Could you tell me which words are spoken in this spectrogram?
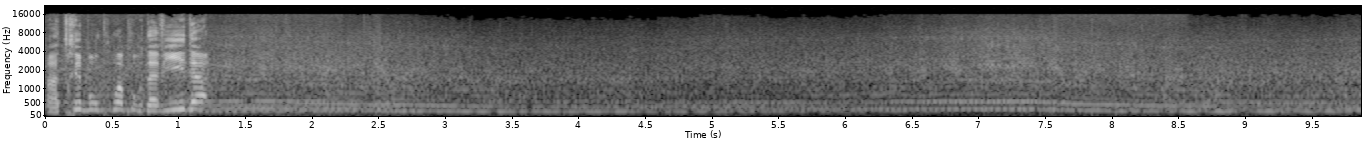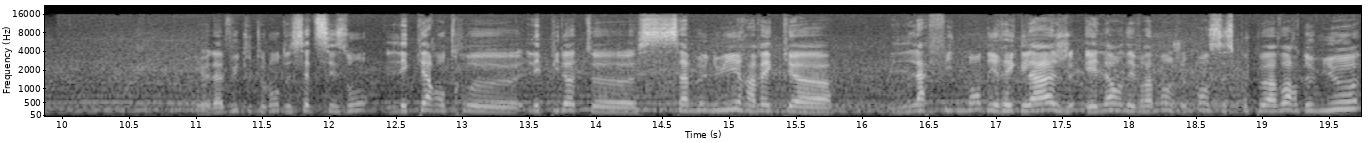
un très bon point pour David. Et on a vu tout au long de cette saison l'écart entre les pilotes euh, s'amenuire avec euh, l'affinement des réglages. Et là, on est vraiment, je pense, c'est ce qu'on peut avoir de mieux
